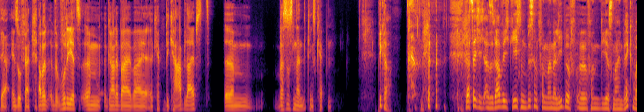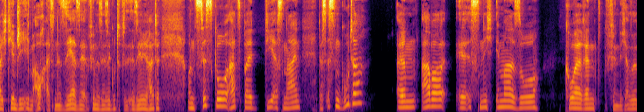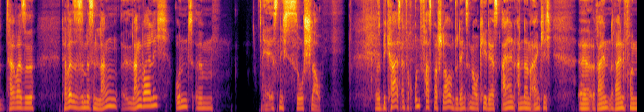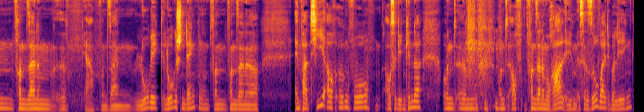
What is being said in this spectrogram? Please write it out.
ja insofern. Aber wo du jetzt ähm, gerade bei, bei äh, Captain Picard bleibst, ähm, was ist denn dein Lieblings-Captain? Picard. Tatsächlich, also da gehe ich ein bisschen von meiner Liebe äh, von DS9 weg, weil ich TNG eben auch als eine sehr, sehr, für eine sehr, sehr gute Serie halte. Und Cisco hat's bei DS9, das ist ein guter, ähm, aber er ist nicht immer so kohärent, finde ich. Also teilweise, teilweise ist es ein bisschen lang, langweilig und ähm, er ist nicht so schlau. Also Picard ist einfach unfassbar schlau und du denkst immer, okay, der ist allen anderen eigentlich äh, rein rein von von seinem äh, ja von seinem Logik logischen Denken und von von seiner Empathie auch irgendwo, außer gegen Kinder. Und ähm, und auch von seiner Moral eben ist er so weit überlegen.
